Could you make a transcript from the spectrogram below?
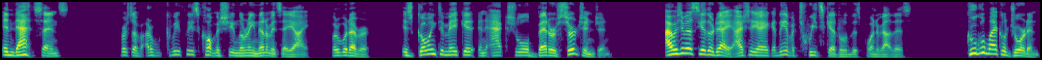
in that sense, first off, can we please call it machine learning? None of it's AI, but whatever, is going to make it an actual better search engine. I was thinking this the other day. Actually, I, think I have a tweet scheduled at this point about this. Google Michael Jordan.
